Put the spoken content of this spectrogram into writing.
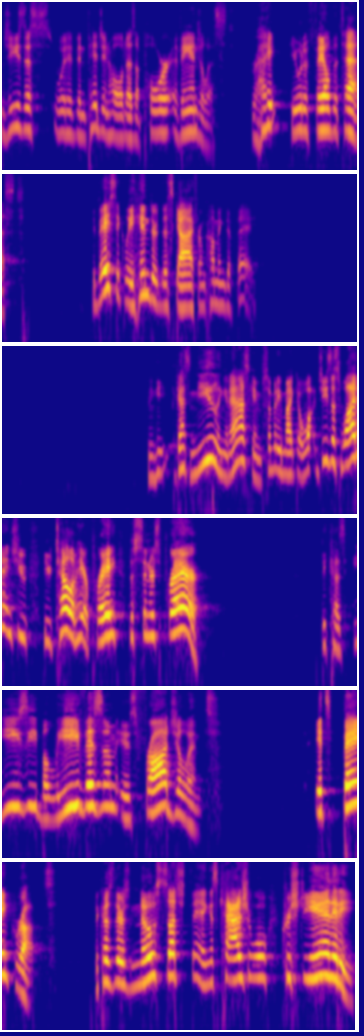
Jesus would have been pigeonholed as a poor evangelist, right? He would have failed the test. He basically hindered this guy from coming to faith. I mean, he, the guy's kneeling and asking. Somebody might go, Jesus, why didn't you, you tell him, here, pray the sinner's prayer? Because easy believism is fraudulent, it's bankrupt. Because there's no such thing as casual Christianity.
